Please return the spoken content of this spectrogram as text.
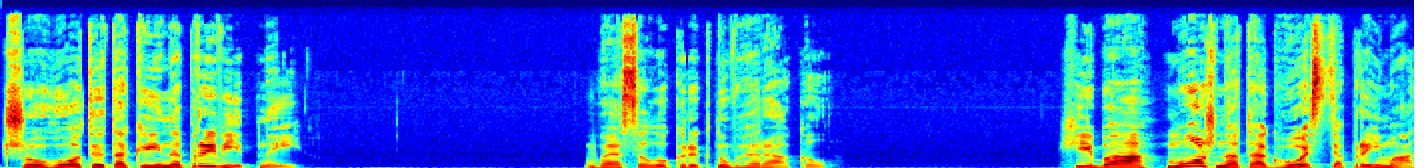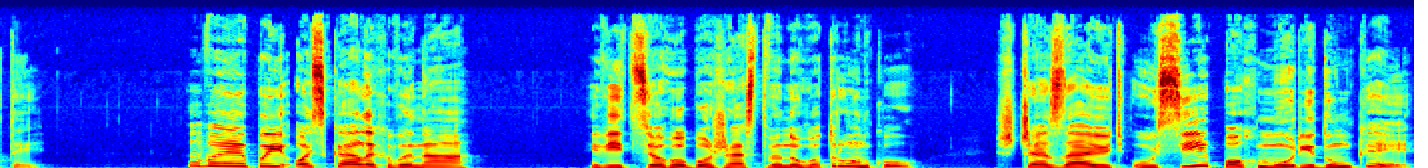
Чого ти такий непривітний? весело крикнув Геракл. Хіба можна так гостя приймати? Випий ось келих вина. Від цього божественного трунку щезають усі похмурі думки.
